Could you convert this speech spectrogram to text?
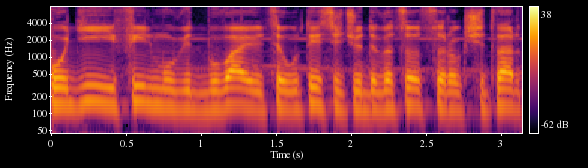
Події фільму відбуваються у 1944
